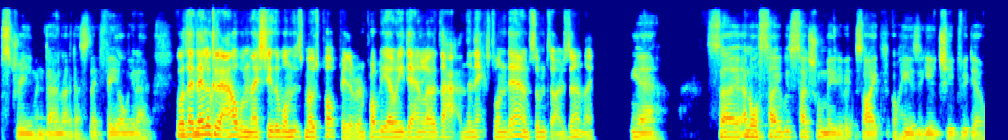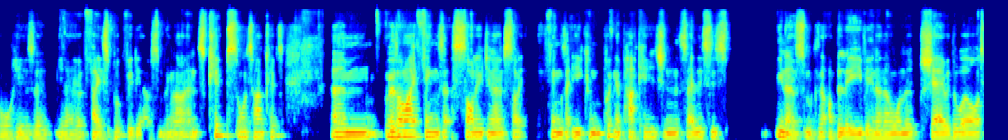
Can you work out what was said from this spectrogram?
stream and download as they feel. You know. Well, they, they look at an album, they see the one that's most popular, and probably only download that and the next one down. Sometimes, don't they? Yeah, so, and also with social media, it's like, oh, here's a YouTube video, or here's a you know a Facebook video, or something like that. And it's clips, all time clips. Um, whereas I like things that are solid, you know, so things that you can put in a package and say this is, you know, something that I believe in and I want to share with the world.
